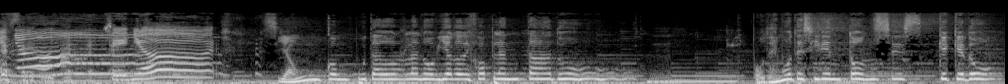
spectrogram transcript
Señor. Señor. si a un computador la novia lo dejó plantado, podemos decir entonces que quedó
